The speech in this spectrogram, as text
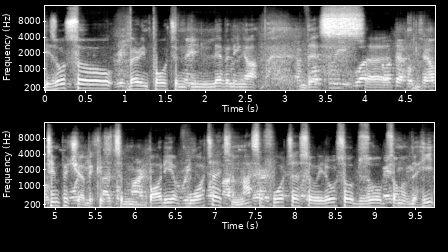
is also very important in leveling up this uh, temperature because it's a body of water, it's a mass of water, so it also absorbs some of the heat,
